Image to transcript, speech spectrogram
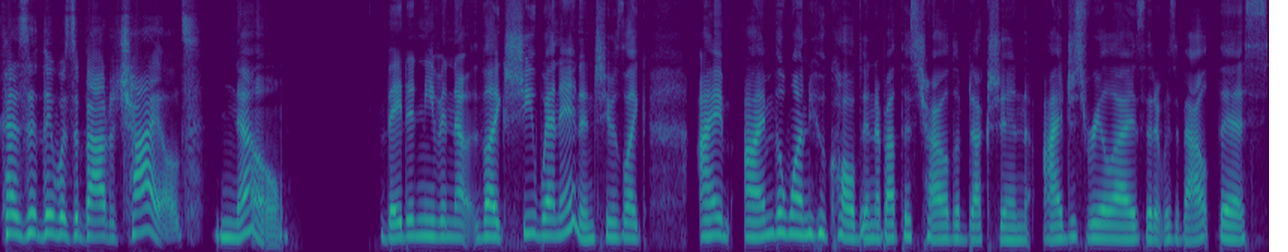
Cuz it, it was about a child. No. They didn't even know like she went in and she was like I'm I'm the one who called in about this child abduction. I just realized that it was about this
